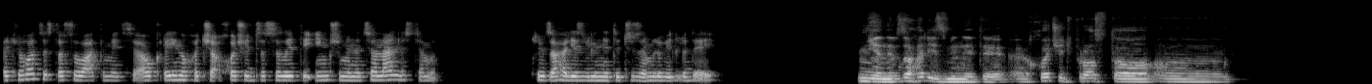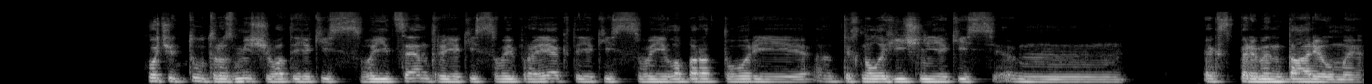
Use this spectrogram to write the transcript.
А чого це стосуватиметься? Україну хоча хочуть заселити іншими національностями? Чи взагалі звільнити цю землю від людей? Ні, не взагалі змінити. Е, Хочуть просто е, хочуть тут розміщувати якісь свої центри, якісь свої проекти, якісь свої лабораторії, е, технологічні якісь ем, експериментаріуми.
